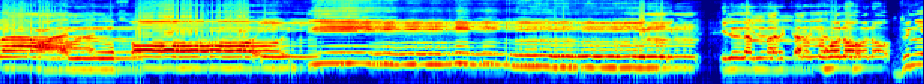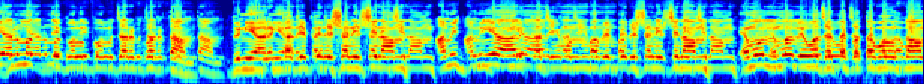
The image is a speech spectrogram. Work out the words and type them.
مع الخائضين নাম্বার কারণ হলো দুনিয়ার মধ্যে গল্প গুজার করতাম। দুনিয়ার কাজে পেরেশানি ছিলাম। আমি দুনিয়ার কাজে এমন ভাবে পেরেশানি ছিলাম। এমন ভাবে অযথা কথা বলতাম।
